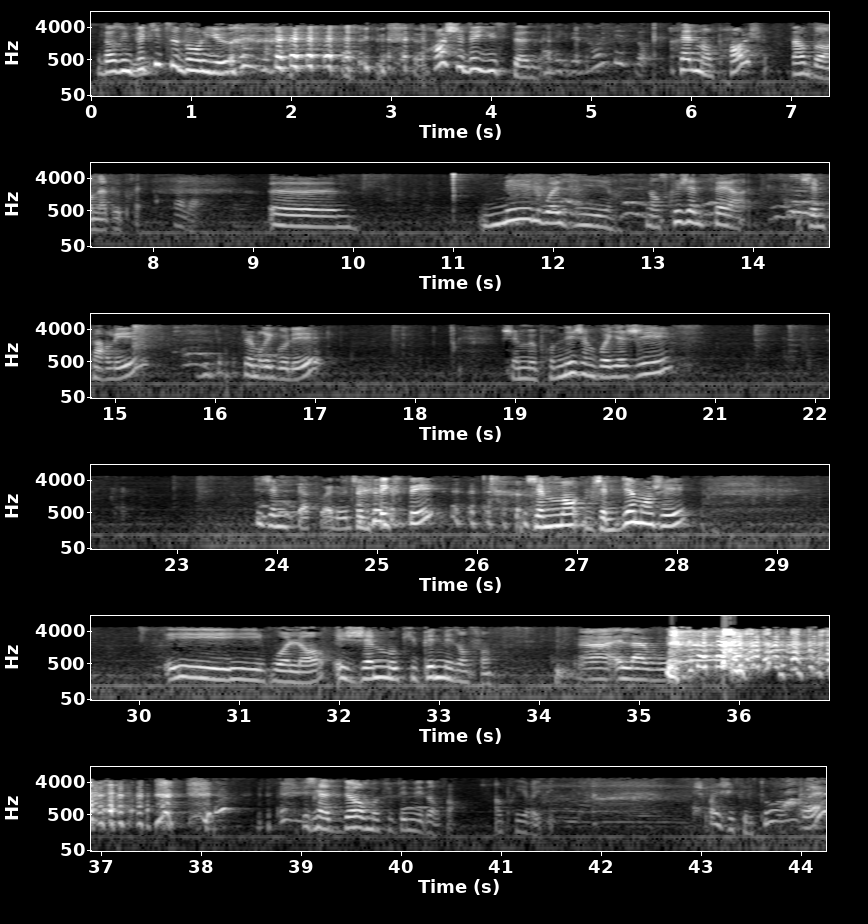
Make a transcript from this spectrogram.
dans une petite banlieue proche de Houston. Avec des grandes maisons. Tellement proche, 20 bornes à peu près. Voilà. Euh, mes loisirs, non, ce que j'aime faire, j'aime parler, j'aime rigoler, j'aime me promener, j'aime voyager. J'aime faire quoi d'autre? J'aime texter, j'aime bien manger, et voilà, et j'aime m'occuper de mes enfants. Ah, elle l'avoue. J'adore m'occuper de mes enfants, en priorité. Je crois que j'ai fait le tour. hein. Ouais.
